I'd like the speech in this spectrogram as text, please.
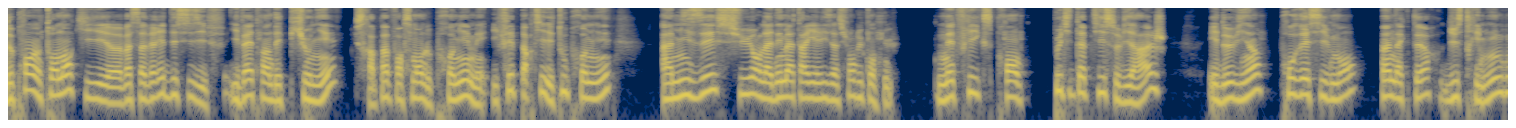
de prendre un tournant qui euh, va s'avérer décisif. Il va être un des pionniers, il sera pas forcément le premier, mais il fait partie des tout premiers à miser sur la dématérialisation du contenu. Netflix prend petit à petit ce virage et devient progressivement un acteur du streaming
